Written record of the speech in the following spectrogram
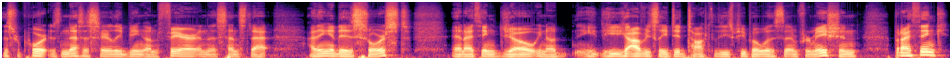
this report is necessarily being unfair in the sense that I think it is sourced, and I think Joe, you know, he, he obviously did talk to these people with this information, but I think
